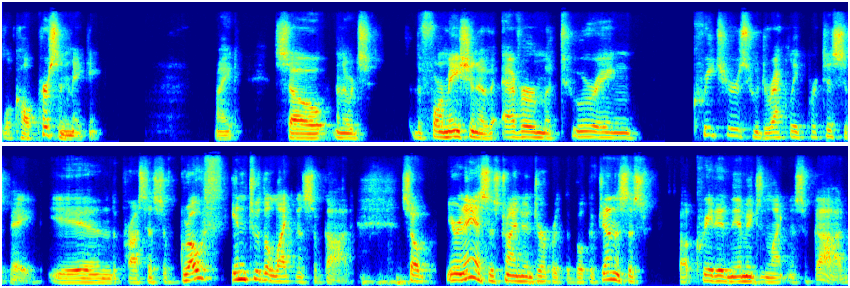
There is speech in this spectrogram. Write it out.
will call person making, right? So, in other words, the formation of ever maturing creatures who directly participate in the process of growth into the likeness of God. So, Irenaeus is trying to interpret the book of Genesis about created in the image and likeness of God.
